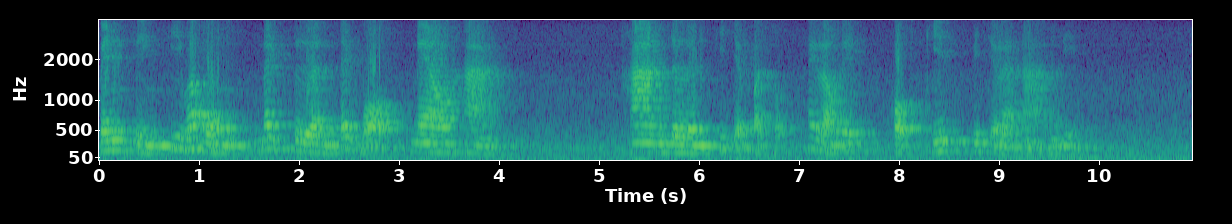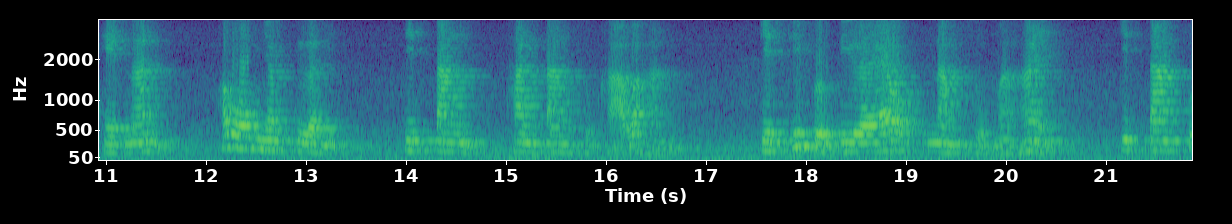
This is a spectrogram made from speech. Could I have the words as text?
เป็นสิ่งที่พระองค์ได้เตือนได้บอกแนวทาง ทางเดินที่จะประสบให้เราได้พบคิดพิจารณานั่นเองเหตุนั้น พระองค์ยังเตือนจิตตังทันตังสุขาวหันจิตที่ฝึกดีแล้วนำสุขมาให้ จิตตังพุ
